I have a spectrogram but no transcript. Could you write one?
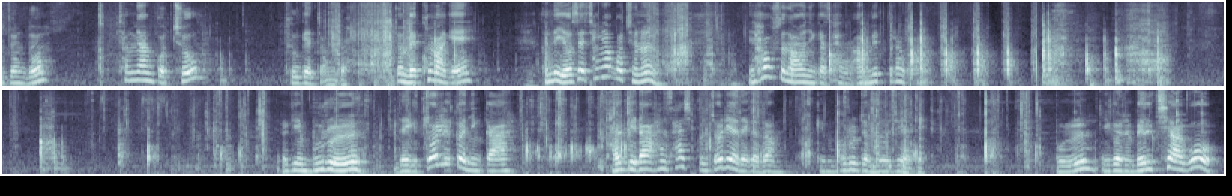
이 정도. 청양고추 두 개 정도. 좀 매콤하게. 근데 요새 청양고추는 이 하우스 나오니까 잘 안 맵더라고. 여기 물을 내가 졸일 거니까 갈비라 한 40분 졸여야 되거든. 이렇게 물을 좀 넣어줘야 돼. 물 이거는 멸치하고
